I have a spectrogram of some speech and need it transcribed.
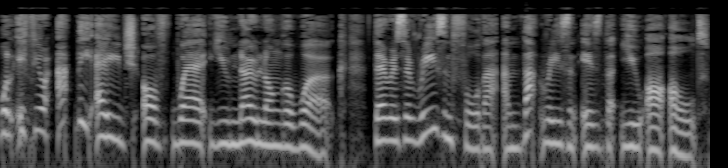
well, if you're at the age of where you no longer work, there is a reason for that, and that reason is that you are old.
